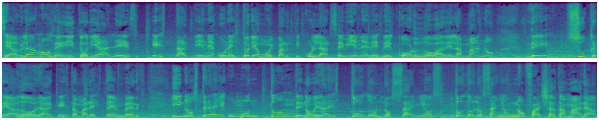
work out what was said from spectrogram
Si hablamos de editoriales, esta tiene una historia muy particular. Se viene desde Córdoba, de la mano de su creadora, que es Tamara Stenberg, y nos trae un montón de novedades todos los años. Todos los años no falla Tamara.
